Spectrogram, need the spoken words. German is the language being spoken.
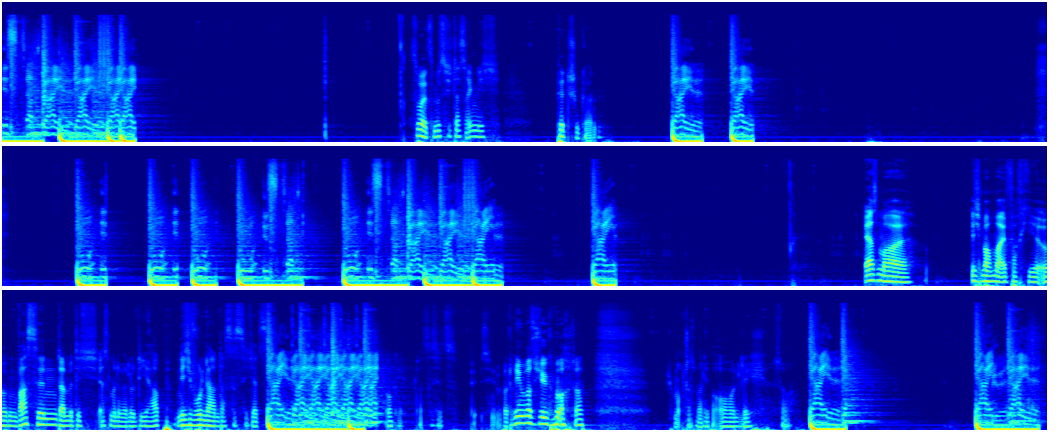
ist das geil, geil, geil, geil. So, jetzt müsste ich das eigentlich pitchen können. Geil, geil. So ist, so ist, so, so ist das, so ist das geil, geil, geil. Geil. Erstmal, ich mach mal einfach hier irgendwas hin, damit ich erstmal eine Melodie habe. Nicht wundern, dass es sich jetzt... Geil, geil, geil, geil, geil. Okay, das ist jetzt ein bisschen übertrieben, was ich hier gemacht habe. Ich mach das mal lieber ordentlich. So. Geil, geil, geil,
